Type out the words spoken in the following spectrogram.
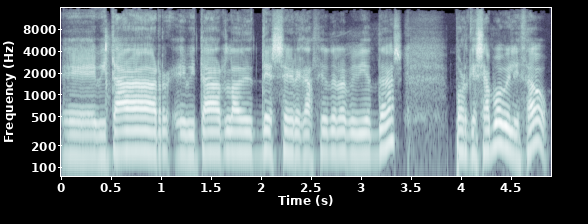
eh, evitar, evitar la de- desegregación de las viviendas, porque se ha movilizado.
